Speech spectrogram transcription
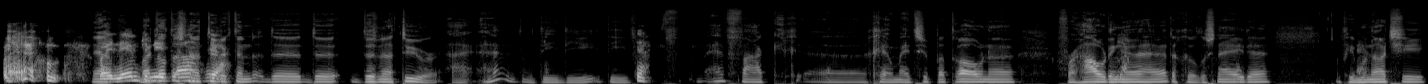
Wij Ja, neemt maar niet dat is aan- natuurlijk de, de, de, de natuur. eh, Hè? Die, die, die Ja. Vaak eh, geometrische patronen, verhoudingen, hè, de gulden snede, Fibonacci.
